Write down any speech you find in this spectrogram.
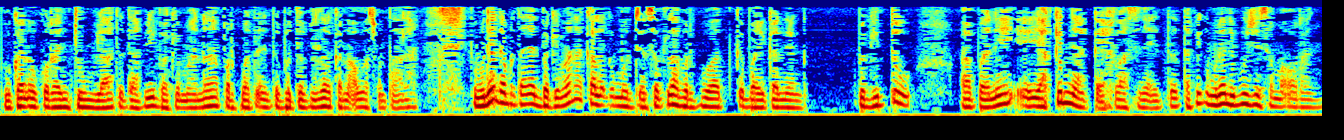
bukan ukuran jumlah tetapi bagaimana perbuatan itu betul-betul karena Allah SWT. Kemudian ada pertanyaan bagaimana kalau kemudian setelah berbuat kebaikan yang begitu apa ini yakinnya keikhlasannya itu tapi kemudian dipuji sama orang.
